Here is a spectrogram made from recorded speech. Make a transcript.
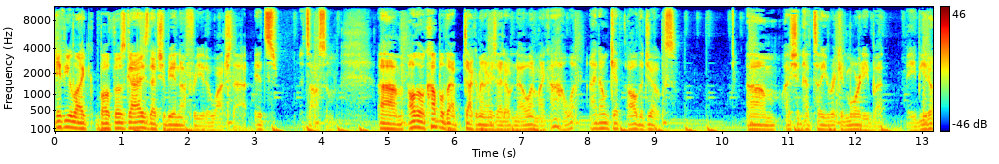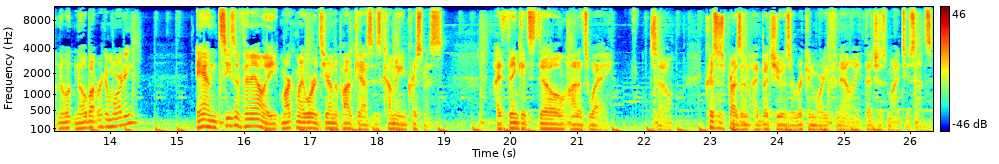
If you like both those guys, that should be enough for you to watch that. It's it's awesome. Um, although a couple of that documentaries I don't know, and I'm like, ah, oh, what? I don't get all the jokes. Um, I shouldn't have to tell you Rick and Morty, but maybe you don't know, know about Rick and Morty. And season finale, mark my words here on the podcast, is coming in Christmas. I think it's still on its way. So, Christmas present, I bet you, is a Rick and Morty finale. That's just my two cents.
